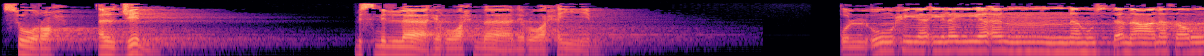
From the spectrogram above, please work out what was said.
سورة الجن. بسم الله الرحمن الرحيم. قل أوحي إلي أنه استمع نفر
